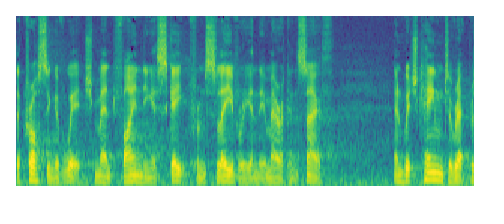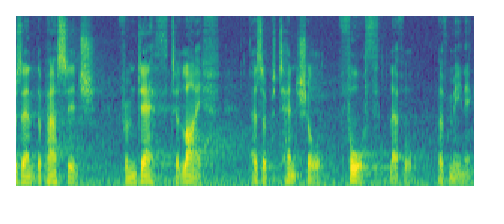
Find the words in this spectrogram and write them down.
the crossing of which meant finding escape from slavery in the American South, and which came to represent the passage from death to life as a potential fourth level of meaning.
